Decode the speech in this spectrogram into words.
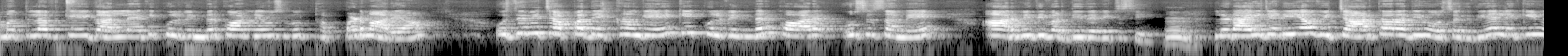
ਮਤਲਬ ਕਿ ਗੱਲ ਹੈ ਕਿ ਕੁਲਵਿੰਦਰ ਕੌਰ ਨੇ ਉਸ ਨੂੰ ਥੱਪੜ ਮਾਰਿਆ ਉਸ ਦੇ ਵਿੱਚ ਆਪਾਂ ਦੇਖਾਂਗੇ ਕਿ ਕੁਲਵਿੰਦਰ ਕੌਰ ਉਸ ਸਮੇਂ ਆਰਮੀ ਦੀ ਵਰਦੀ ਦੇ ਵਿੱਚ ਸੀ। ਹੂੰ। ਲੜਾਈ ਜਿਹੜੀ ਹੈ ਉਹ ਵਿਚਾਰਧਾਰਾ ਦੀ ਹੋ ਸਕਦੀ ਹੈ ਲੇਕਿਨ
